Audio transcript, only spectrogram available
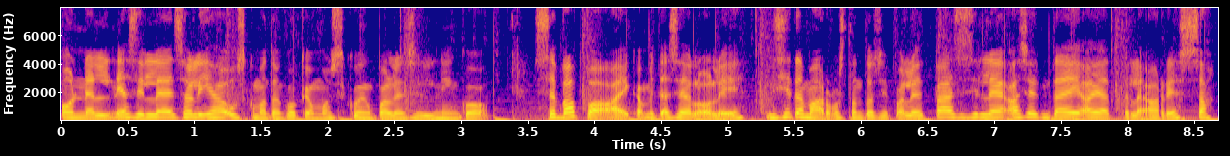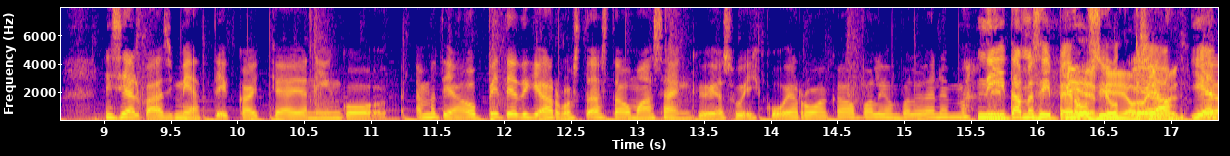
onnellinen ja silleen, se oli ihan uskomaton kokemus, kuinka paljon sillä niin kuin, se vapaa-aika, mitä siellä oli, niin sitä mä arvostan tosi paljon. Että pääsi silleen asioita, mitä ei ajattele arjessa, niin siellä pääsi miettimään kaikkea ja niin kuin, en mä tiedä, oppii tietenkin arvostaa sitä omaa sänkyä ja suihkuu ja ruokaa paljon paljon enemmän. Niin, Niin tämmöisiä perusjuttuja. Jep.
